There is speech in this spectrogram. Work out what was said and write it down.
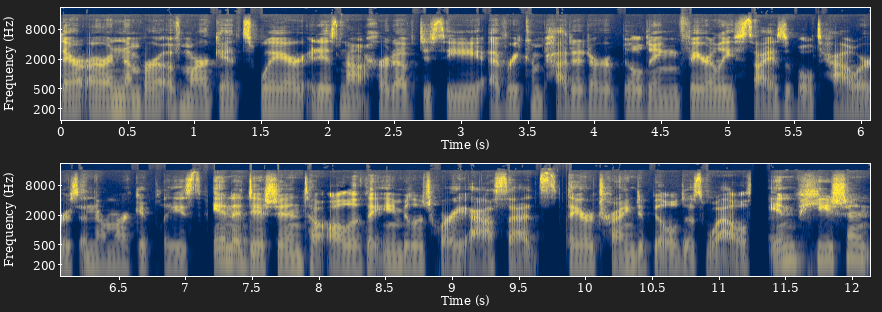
there are a number of markets where it is not heard of to see every competitor building fairly sizable towers in their marketplace, in addition to all of the ambulatory assets they are trying to build as well. Inpatient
